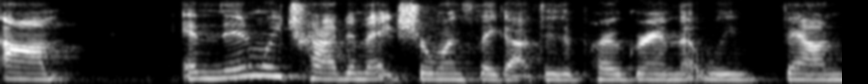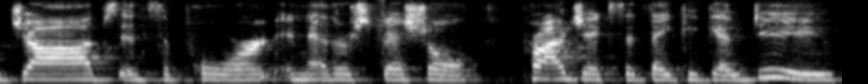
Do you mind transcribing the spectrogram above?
Um, and then we tried to make sure once they got through the program that we found jobs and support and other special projects that they could go do.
